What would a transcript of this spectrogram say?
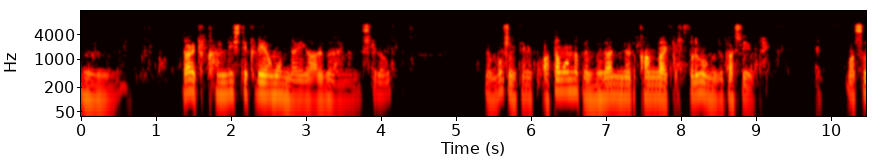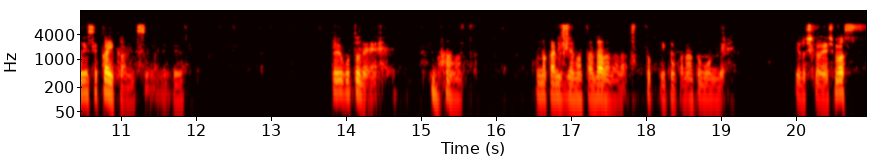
うん、誰か管理してくれよ問題があるぐらいなんですけど、でも僕みたいにこう頭の中で無駄にいろいろ考えて、それも難しいみたいな。まあそういう世界観ですよね。ということで、まあ、こんな感じでまたダラダラ撮っていこうかなと思うんで、よろしくお願いします。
